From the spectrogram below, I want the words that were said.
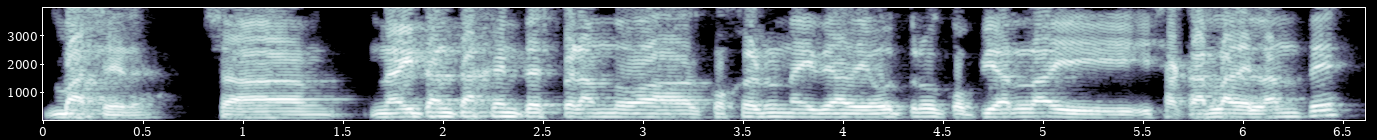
va a ser. O sea, no hay tanta gente esperando a coger una idea de otro, copiarla y sacarla adelante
